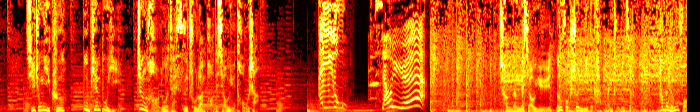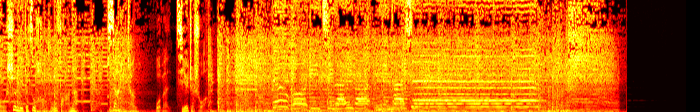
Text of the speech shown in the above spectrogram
其中一颗不偏不倚，正好落在四处乱跑的小雨头上。哎呦！小雨，能的小雨能否顺利的砍完竹子？他们能否顺利的做好竹筏呢？下一章我们接着说。跟我一起来吧，一定太险。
